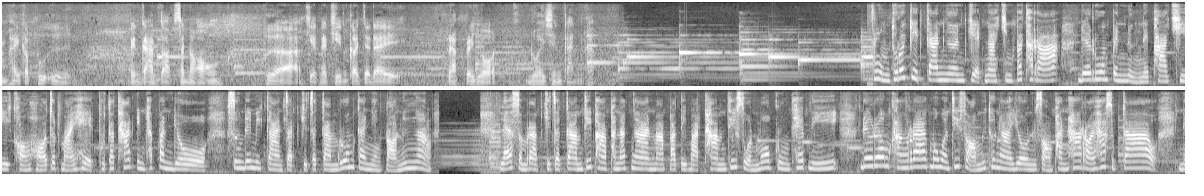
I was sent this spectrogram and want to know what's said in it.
ำให้กับผู้อื่น เป็นการตอบสนอง เพื่อเกียรตินาคินก็จะได้รับประโยชน์ด้วยเช่นกันครับ กลุ่มธุรกิจการเงินเกียรตินาคินพัทระ ได้ร่วมเป็นหนึ่งในภาคีของหอจดหมายเหตุพุทธทาสอินทปัญโย ซึ่งได้มีการจัดกิจกรรมร่วมกันอย่างต่อเนื่อง และสำหรับกิจกรรมที่พาพนักงานมาปฏิบัติธรรมที่สวนโมกกรุงเทพนี้ ได้เริ่มครั้งแรกเมื่อวันที่ 2 มิถุนายน 2559 ใน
